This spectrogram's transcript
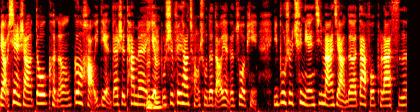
表现上，都可能更好一点。但是他们也不是非常成熟的导演的作品。一部是去年金马奖的《大佛普拉斯》，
